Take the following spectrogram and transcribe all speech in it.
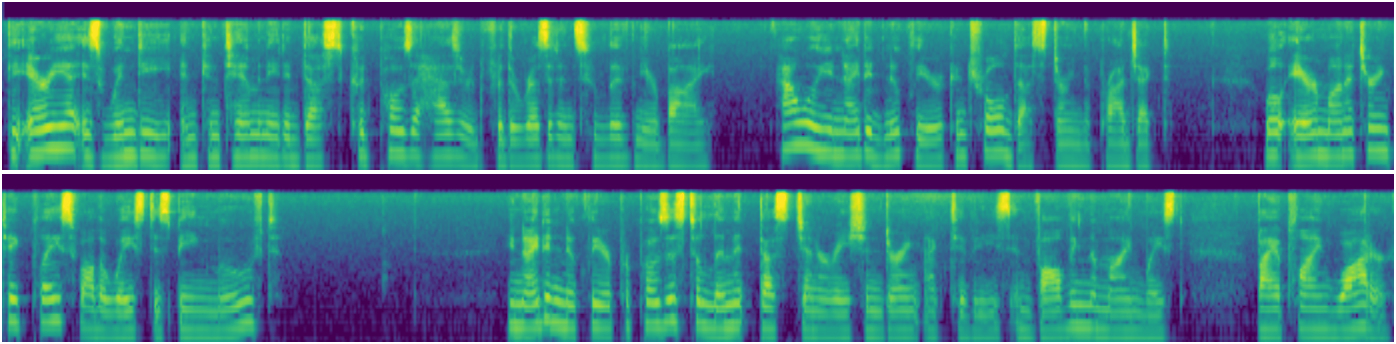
The area is windy and contaminated dust could pose a hazard for the residents who live nearby. How will United Nuclear control dust during the project? Will air monitoring take place while the waste is being moved? United Nuclear proposes to limit dust generation during activities involving the mine waste by applying water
